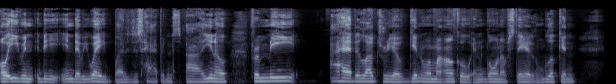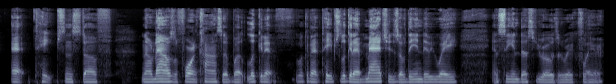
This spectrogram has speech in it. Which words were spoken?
or even the NWA, but it just happens. Uh, you know, for me, I had the luxury of getting with my uncle and going upstairs and looking at tapes and stuff. Now, now it's a foreign concept, but looking at looking at tapes, looking at matches of the NWA, and seeing Dusty Rhodes and Ric Flair.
